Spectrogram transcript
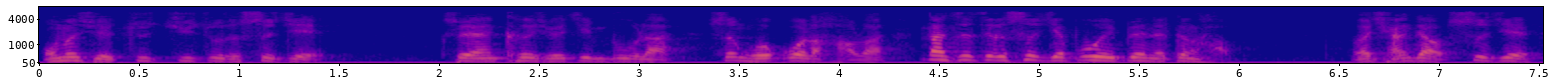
我们所居居住的世界，虽然科学进步了，生活过得好了，但是这个世界不会变得更好。我要强调，世界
